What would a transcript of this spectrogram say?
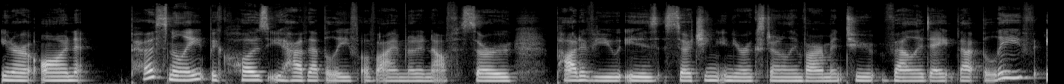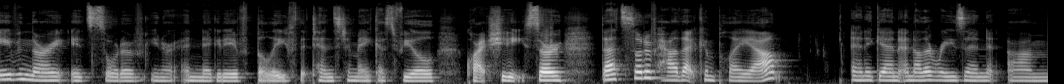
you know, on personally because you have that belief of I am not enough. So part of you is searching in your external environment to validate that belief, even though it's sort of, you know, a negative belief that tends to make us feel quite shitty. So that's sort of how that can play out. And again, another reason um,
